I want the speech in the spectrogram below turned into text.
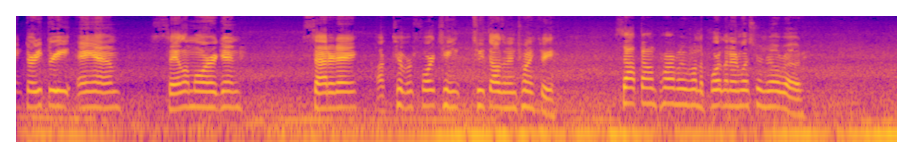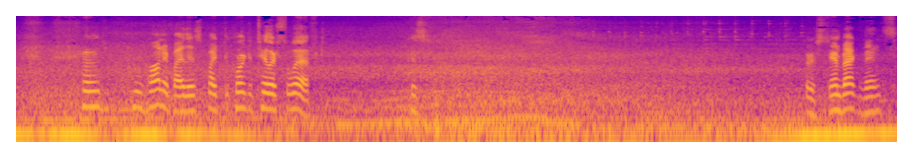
9:33 a.m. Salem, Oregon, Saturday, October 14th, 2023. Southbound power move on the Portland and Western Railroad. I'm haunted by this, by according to Taylor Swift. Because better stand back, Vince.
